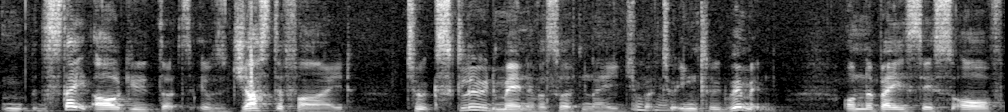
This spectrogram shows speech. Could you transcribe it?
the state argued that it was justified to exclude men of a certain age, mm-hmm. but to mm-hmm. include women, on the basis of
